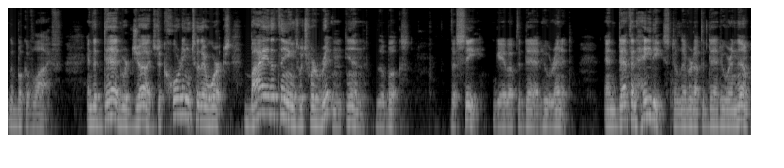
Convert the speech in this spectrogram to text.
the book of life. And the dead were judged according to their works by the things which were written in the books. The sea gave up the dead who were in it. And death and Hades delivered up the dead who were in them,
